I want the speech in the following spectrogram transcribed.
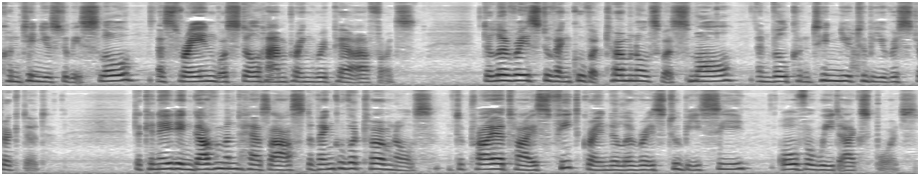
continues to be slow as rain was still hampering repair efforts. Deliveries to Vancouver terminals were small and will continue to be restricted. The Canadian government has asked the Vancouver terminals to prioritize feed grain deliveries to BC over wheat exports.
